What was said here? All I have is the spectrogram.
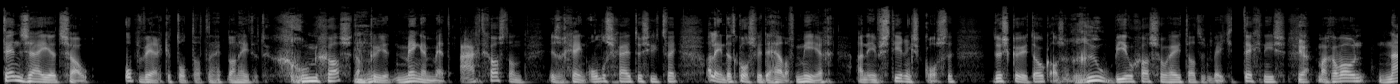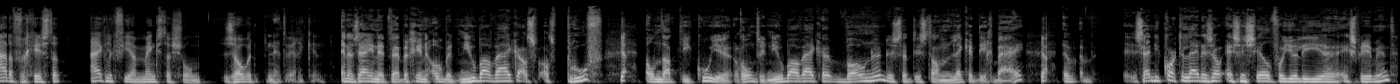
Tenzij het zou opwerken tot dat, dan heet het groen gas. Dan kun je het mengen met aardgas. Dan is er geen onderscheid tussen die twee. Alleen dat kost weer de helft meer aan investeringskosten. Dus kun je het ook als ruw biogas, zo heet dat, een beetje technisch. Ja. Maar gewoon na de vergister eigenlijk via een mengstation zo het netwerk in. En dan zei je net, wij beginnen ook met nieuwbouwwijken als, als proef. Ja. Omdat die koeien rond in nieuwbouwwijken wonen. Dus dat is dan lekker dichtbij. Ja. Eh, zijn die korte lijnen zo essentieel voor jullie eh, experiment?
